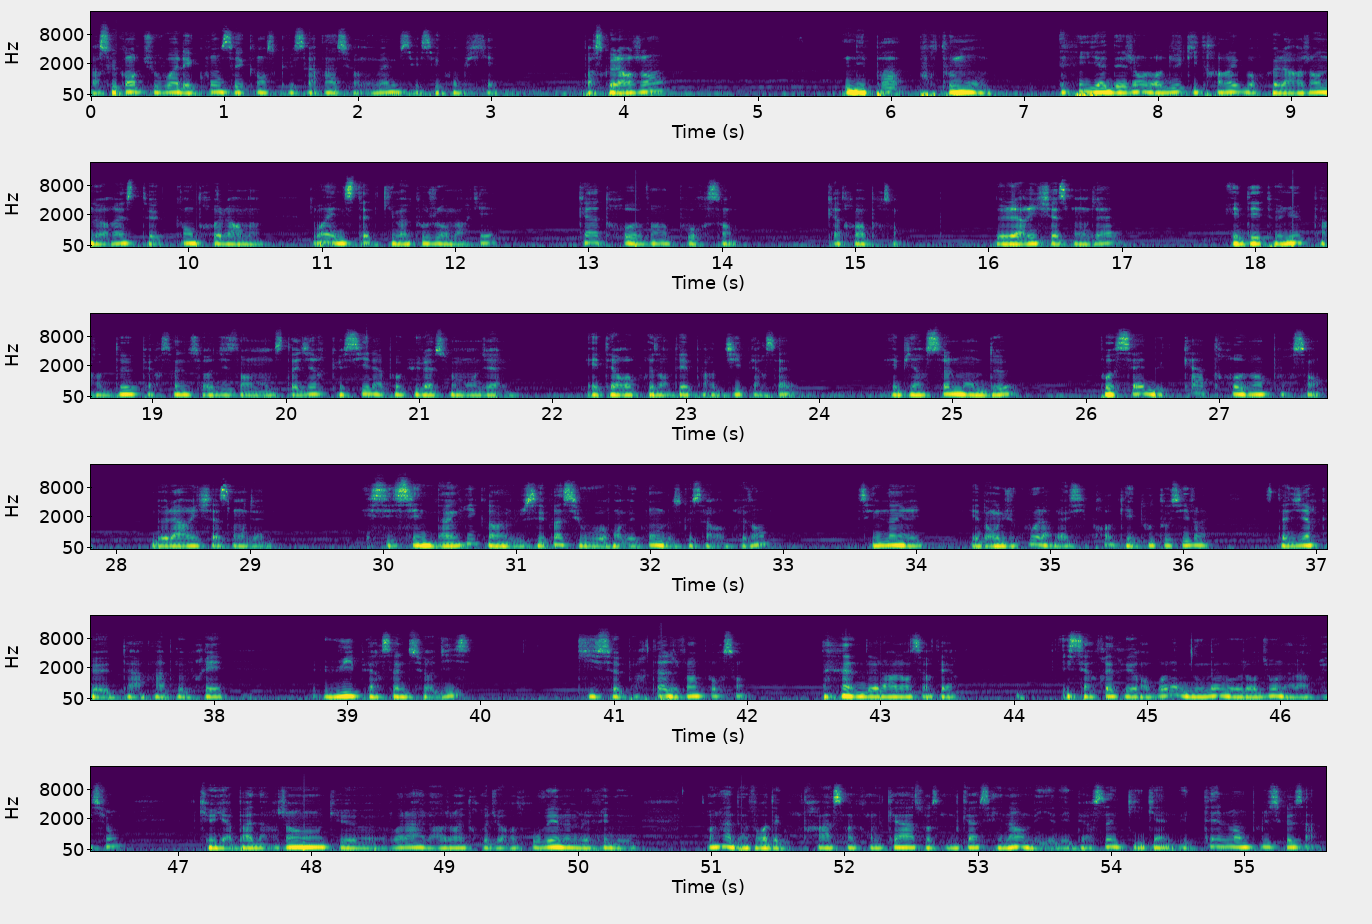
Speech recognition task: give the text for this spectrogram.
Parce que quand tu vois les conséquences que ça a sur nous-mêmes, c'est compliqué. Parce que l'argent n'est pas pour tout le monde. Il y a des gens aujourd'hui qui travaillent pour que l'argent ne reste qu'entre leurs mains. Moi, une stat qui m'a toujours marqué, 80%, 80% de la richesse mondiale est détenue par deux personnes sur 10 dans le monde. C'est-à-dire que si la population mondiale était représentée par 10 personnes, eh bien seulement deux possèdent 80% de la richesse mondiale. Et c'est une dinguerie quand même. Je sais pas si vous vous rendez compte de ce que ça représente. C'est une dinguerie. Et donc du coup, la réciproque est tout aussi vraie. C'est-à-dire que tu as à peu près 8 personnes sur 10 qui se partagent 20% de l'argent sur Terre. Et c'est un très très grand problème. Nous-mêmes aujourd'hui, on a l'impression qu'il n'y a pas d'argent, que voilà, l'argent est trop dur à trouver, même le fait de voilà, d'avoir des contrats à 50K, 60K, c'est énorme, mais il y a des personnes qui gagnent mais tellement plus que ça.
